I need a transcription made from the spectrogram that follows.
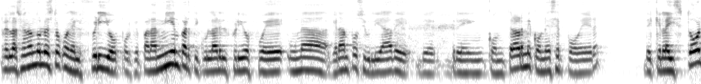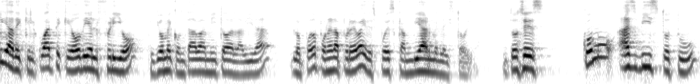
relacionándolo esto con el frío, porque para mí en particular el frío fue una gran posibilidad de, de reencontrarme con ese poder, de que la historia de que el cuate que odia el frío, que yo me contaba a mí toda la vida, lo puedo poner a prueba y después cambiarme la historia. Entonces, ¿Cómo has visto tú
